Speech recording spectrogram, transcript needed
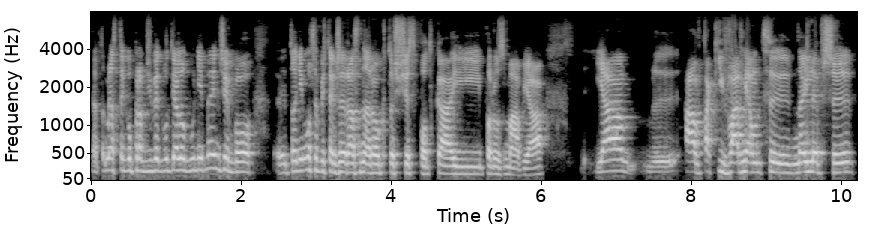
Natomiast tego prawdziwego dialogu nie będzie, bo y, to nie może być tak, że raz na rok ktoś się spotka i porozmawia. Ja, y, a taki wariant y, najlepszy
